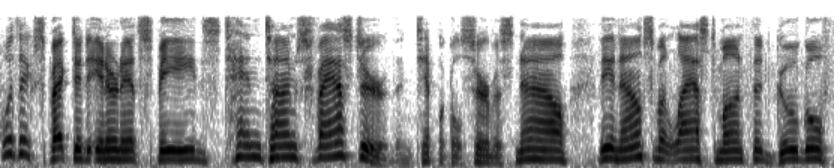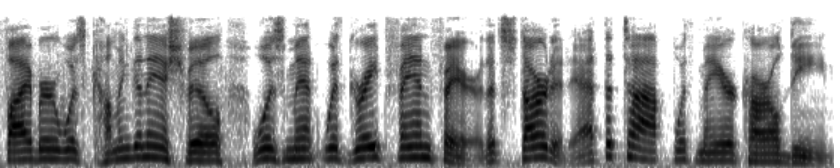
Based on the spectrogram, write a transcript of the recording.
With expected internet speeds 10 times faster than typical service now, the announcement last month that Google Fiber was coming to Nashville was met with great fanfare that started at the top with Mayor Karl Dean.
